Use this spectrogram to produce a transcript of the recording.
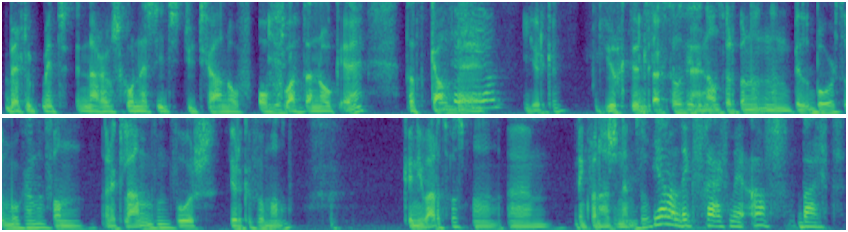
werkelijk met naar een schoonheidsinstituut gaan of, of wat dan ook. Hè. Dat kan Wat zeg je, bij? Jurken. Jurken. Ik zag zelf hier in Antwerpen een, een billboard omhoog hangen van reclame voor jurken voor mannen. Ik weet niet waar het was, maar ehm, ik denk van H&M zelfs. Ja, want ik vraag mij af, Bart.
